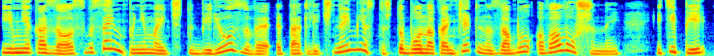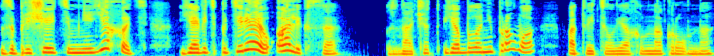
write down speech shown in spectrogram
и мне казалось, вы сами понимаете, что Березовое – это отличное место, чтобы он окончательно забыл о Волошиной. И теперь запрещаете мне ехать? Я ведь потеряю Алекса». «Значит, я была не права», – ответил я хладнокровно.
